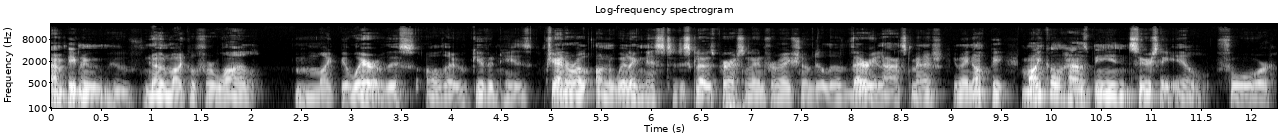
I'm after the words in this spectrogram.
and people who've known Michael for a while might be aware of this, although given his general unwillingness to disclose personal information until the very last minute, he may not be. Michael has been seriously ill for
